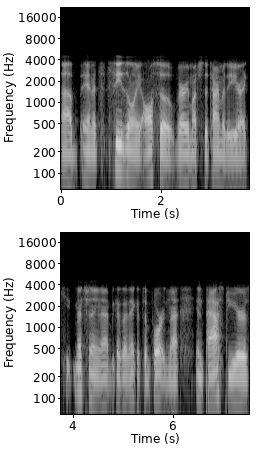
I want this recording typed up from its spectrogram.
uh, and it's seasonally also very much the time of the year. I keep mentioning that because I think it's important that in past years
